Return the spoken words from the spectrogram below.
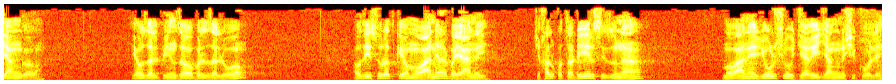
جنگ یو ځل پینځو بل ځلو او دې صورت کې یو موانع بیانې چې خلکو ته ډیر سيزونه موانع جوړ شو چې هغه جنگ نشي کوله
